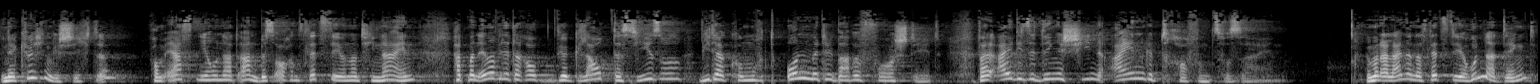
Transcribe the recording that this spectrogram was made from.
In der Kirchengeschichte vom ersten Jahrhundert an bis auch ins letzte Jahrhundert hinein hat man immer wieder darauf geglaubt, dass Jesu Wiederkunft unmittelbar bevorsteht, weil all diese Dinge schienen eingetroffen zu sein. Wenn man allein an das letzte Jahrhundert denkt,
